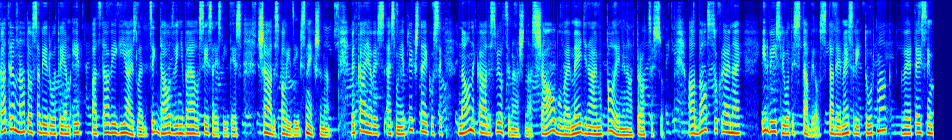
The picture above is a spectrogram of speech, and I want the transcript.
Katram NATO sabiedrotajam ir patstāvīgi jāizlemj, cik daudz viņi vēlas iesaistīties šādas palīdzības sniegšanā. Bet, kā jau es esmu iepriekš teikusi, nav nekādas vilcināšanās, šaubu vai mēģinājumu palēnināt procesu. Atbalsts Ukrainai ir bijis ļoti stabils, tādēļ mēs arī turpmāk vērtēsim,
